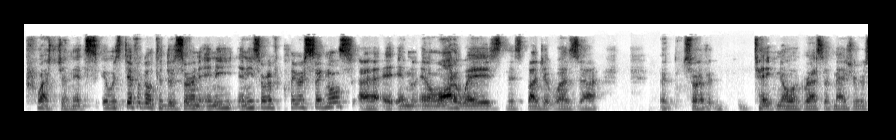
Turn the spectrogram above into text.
question. It's it was difficult to discern any any sort of clear signals. Uh, in in a lot of ways, this budget was uh, sort of take no aggressive measures,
